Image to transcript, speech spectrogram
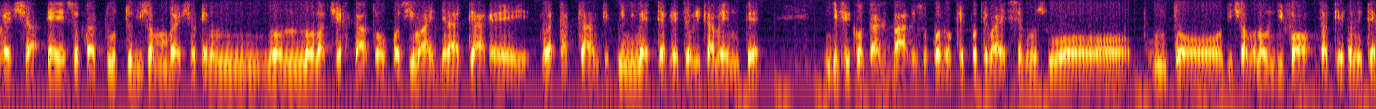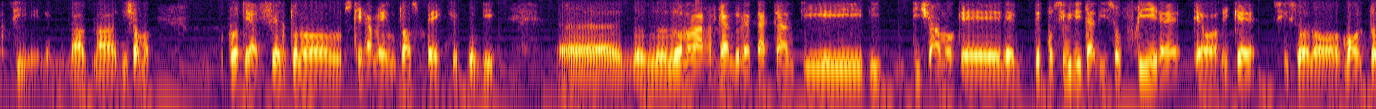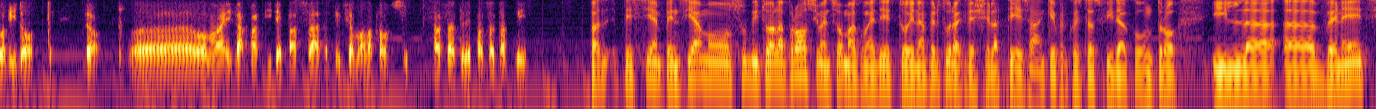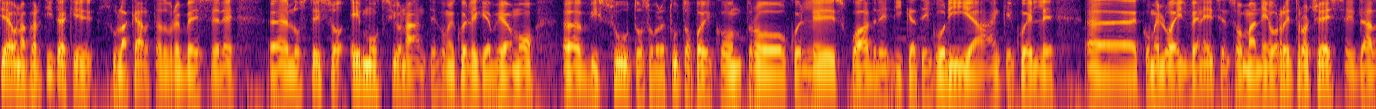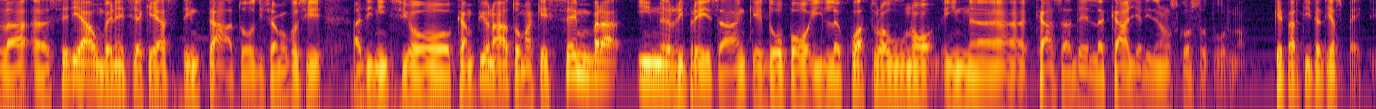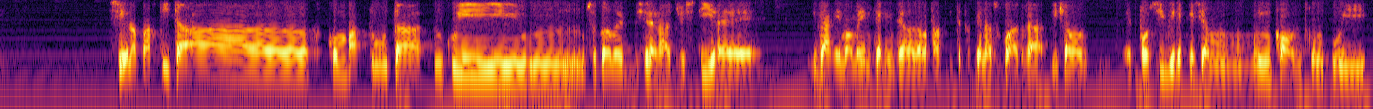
Brescia e soprattutto diciamo, Brescia che non, non, non, ha cercato quasi mai di allargare due attaccanti, quindi mettere teoricamente in difficoltà il Bari su quello che poteva essere un suo punto diciamo, non di forza che erano i terzini, ma, ma diciamo, poteva scelto uno schieramento a specchio, quindi eh, non, allargando gli attaccanti di, diciamo che le, le possibilità di soffrire teoriche si sono molto ridotte ormai la partita è passata, pensiamo alla prossima, passata ed è passata qui. Pensiamo subito alla prossima, insomma come detto in apertura cresce l'attesa anche per questa sfida contro il uh, Venezia, una partita che sulla carta dovrebbe essere uh, lo stesso emozionante come quelle che abbiamo uh, vissuto, soprattutto poi contro quelle squadre di categoria, anche quelle come lo è il Venezia, insomma ne ho retrocesse dalla Serie A, un Venezia che ha stentato diciamo così ad inizio campionato ma che sembra in ripresa anche dopo il 4-1 in uh, casa del Cagliari nello scorso turno. Che partita ti aspetti? Sì, una partita eh, combattuta in cui mm, secondo me bisognerà gestire i vari momenti all'interno della partita perché una squadra diciamo è possibile che sia un, incontro in cui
